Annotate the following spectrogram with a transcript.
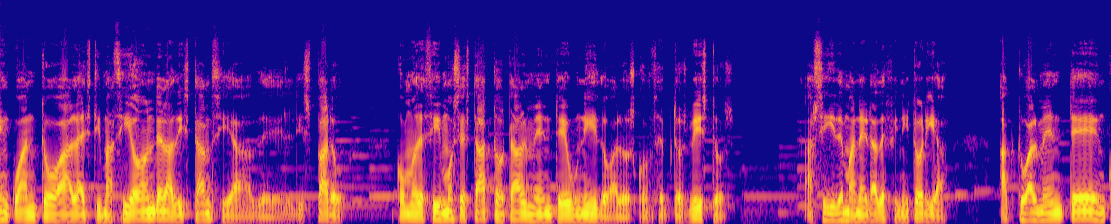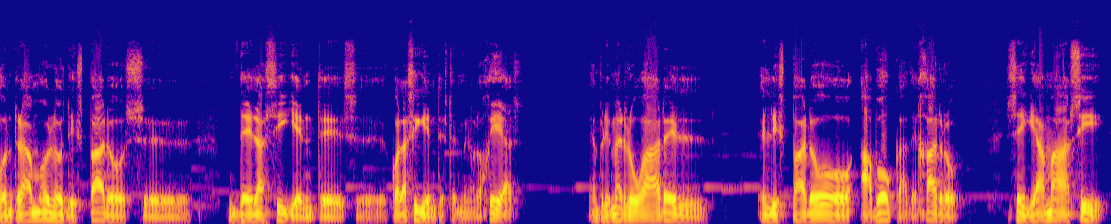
En cuanto a la estimación de la distancia del disparo, como decimos, está totalmente unido a los conceptos vistos. Así, de manera definitoria, actualmente encontramos los disparos eh, de las siguientes, eh, con las siguientes terminologías. En primer lugar, el, el disparo a boca de jarro. Se llama así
